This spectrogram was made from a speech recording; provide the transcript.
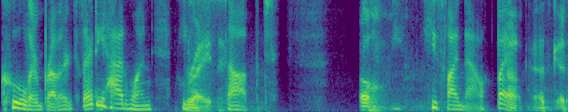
cooler brother because i already had one he Right. sucked Oh, he's fine now but oh, okay, that's good.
